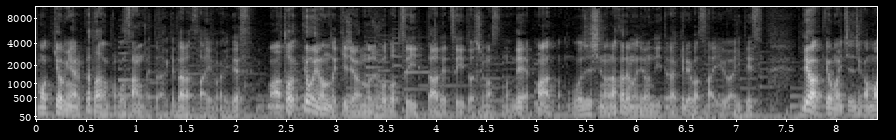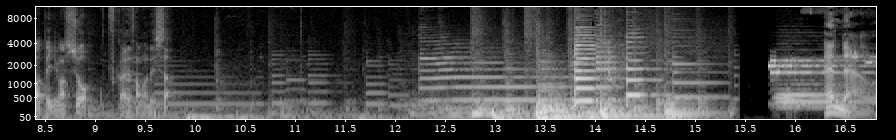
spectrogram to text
もう興味ある方はご参加いただけたら幸いです。まあ、あと、今日読んだ記事は後ほど Twitter でツイートしますので、まあ、ご自身の中でも読んでいただければ幸いです。では、今日も一日頑張っていきましょう。お疲れ様でした。And now,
